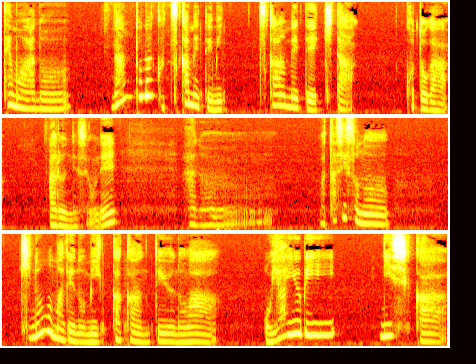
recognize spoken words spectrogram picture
でもあのなんとなくつかめてみつかめてきたことがあるんですよね。あの、私その昨日までの3日間っていうのは親指にしか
